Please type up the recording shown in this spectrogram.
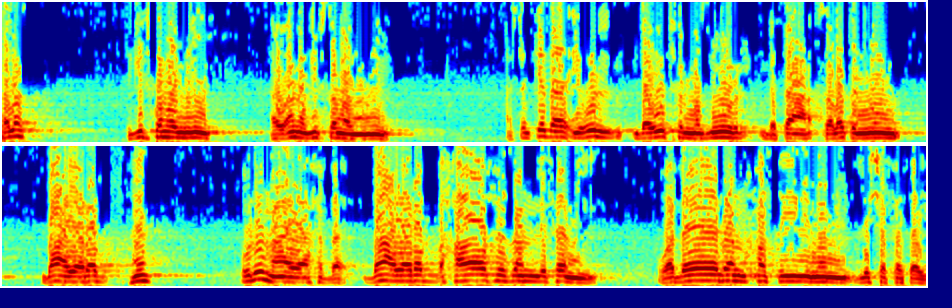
خلاص. تجيب ثمر منين أو أنا أجيب ثمر منين عشان كده يقول داود في المزمور بتاع صلاة النوم ضع يا رب ها؟ قولوا معايا يا احبائي ضع يا رب حافظا لفمي وبابا حصينا لشفتي.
